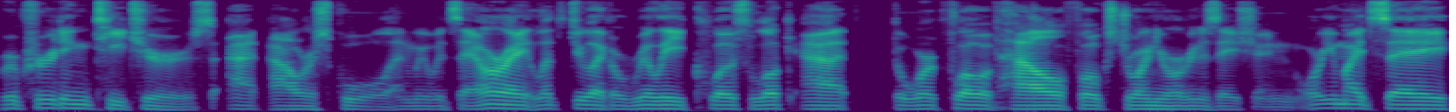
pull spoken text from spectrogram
recruiting teachers at our school. And we would say, All right, let's do like a really close look at the workflow of how folks join your organization. Or you might say,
